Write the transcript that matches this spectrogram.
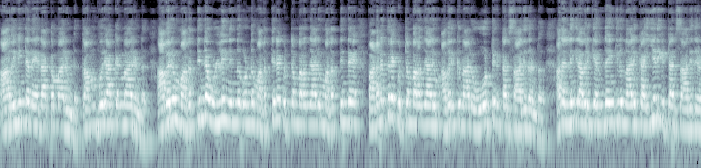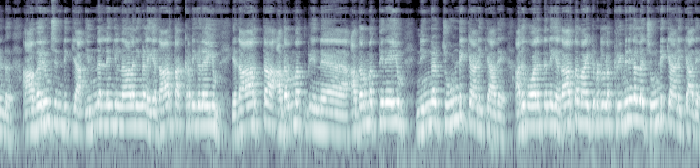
അറിവിന്റെ നേതാക്കന്മാരുണ്ട് തമ്പുരാക്കന്മാരുണ്ട്. അവരും മതത്തിന്റെ ഉള്ളിൽ നിന്നുകൊണ്ട് മതത്തിനെ കുറ്റം പറഞ്ഞാലും മതത്തിന്റെ പഠനത്തിനെ കുറ്റം പറഞ്ഞാലും അവർക്ക് നാല് വോട്ട് കിട്ടാൻ സാധ്യതയുണ്ട്. അതല്ലെങ്കിൽ അവർക്ക് എന്തെങ്കിലും നാല് കയ്യടി കിട്ടാൻ സാധ്യതയുണ്ട്. അവരും ചിന്തിക്കുക ഇന്നല്ലെങ്കിൽ നാളെ നിങ്ങൾ യഥാർത്ഥ അക്രമികളെയും യഥാർത്ഥ അധർമ്മ പിന്നെ അധർമ്മത്തിനെയും നിങ്ങൾ ചൂണ്ടിക്കാണിക്കാതെ അതുപോലെ തന്നെ യഥാർത്ഥമായിട്ട് ഇവിടെയുള്ള ക്രിമിനലുകളെ ചൂണ്ടിക്കാണിക്കാതെ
